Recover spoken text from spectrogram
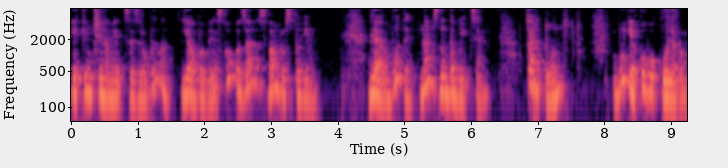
Яким чином я це зробила, я обов'язково зараз вам розповім. Для роботи нам знадобиться картон будь-якого кольору.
